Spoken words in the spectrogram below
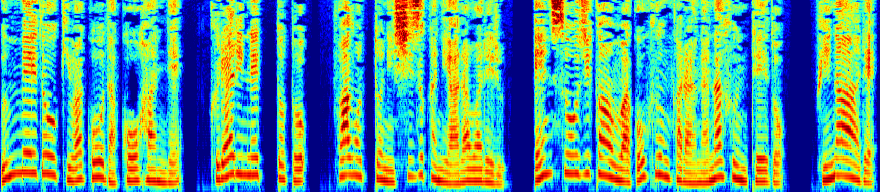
運命動機はコーダ後半で、クラリネットとファゴットに静かに現れる。演奏時間は5分から7分程度。フィナーレ、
